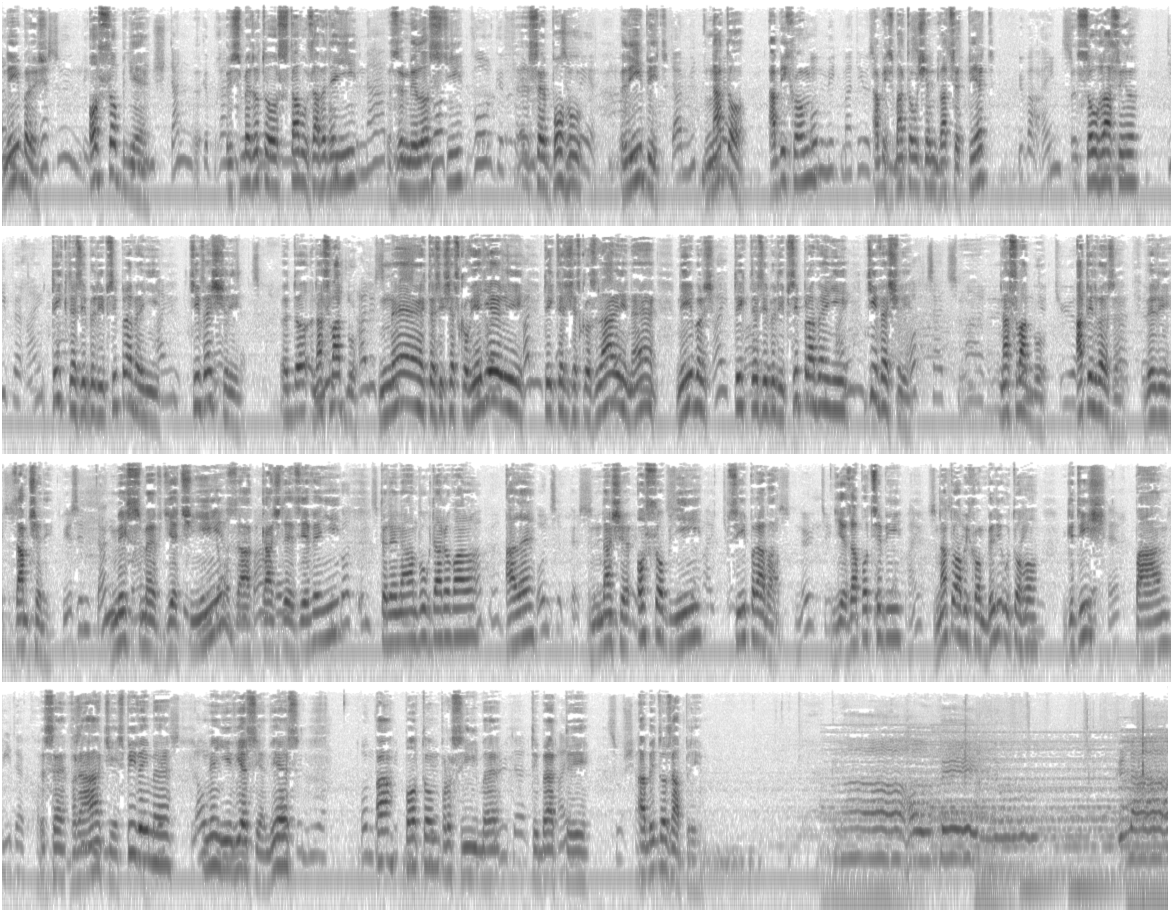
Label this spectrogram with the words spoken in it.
nýbrž osobně jsme do toho stavu zavedení z milosti se Bohu líbit. na to, abychom, um abych s Matoušem 25 übereinzustimmen, souhlasil, ty, kteří byli připraveni, ti vešli do, na svatbu. Ne, kteří všechno věděli, ty, kteří všechno znali, ne, nýbrž ty, kteří byli připraveni, ti vešli na svatbu a ty dveře byly zamčeny. My jsme vděční za každé zjevení, které nám Bůh daroval, ale naše osobní příprava je zapotřebí na to, abychom byli u toho, když pán se vrátí. Zpívejme nyní věc jen věc a potom prosíme ty bratry, aby to zapli. Glaube glaube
